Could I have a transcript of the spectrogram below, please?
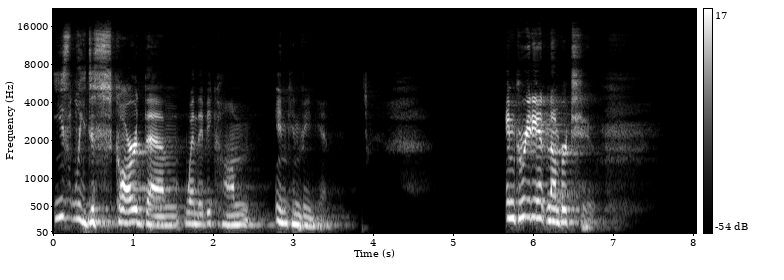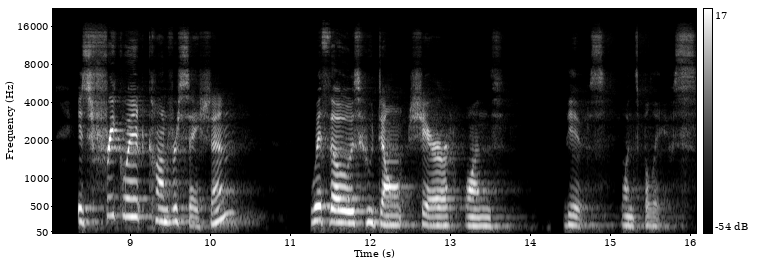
easily discard them when they become inconvenient. Ingredient number two is frequent conversation with those who don't share one's views, one's beliefs.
